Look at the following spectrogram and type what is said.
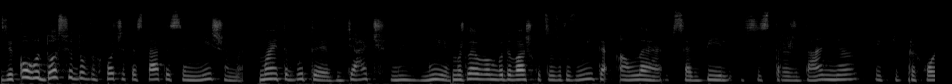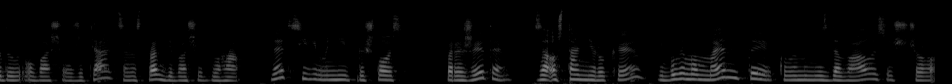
З якого досвіду ви хочете стати сильнішими? Маєте бути вдячними. Можливо, вам буде важко це зрозуміти, але вся біль і всі страждання, які приходили у ваше життя, це насправді ваші блага. Знаєте, скільки мені прийшлось пережити за останні роки, і були моменти, коли мені здавалося, що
